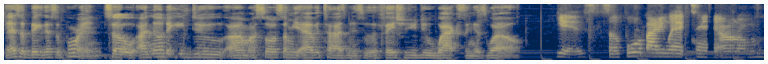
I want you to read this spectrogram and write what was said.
That's a big. That's important. So I know that you do. Um, I saw some of your advertisements with the facial. You do waxing as well. Yes. So full body wax and um,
